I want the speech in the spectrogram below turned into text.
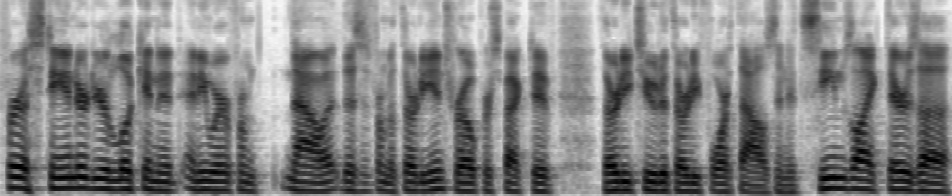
for a standard, you're looking at anywhere from now. This is from a 30 inch row perspective, 32 to 34,000. It seems like there's a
